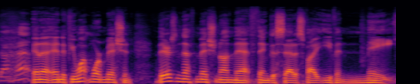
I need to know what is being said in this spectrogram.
Uh-huh. And uh, and if you want more mission, there's enough mission on that thing to satisfy even me.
